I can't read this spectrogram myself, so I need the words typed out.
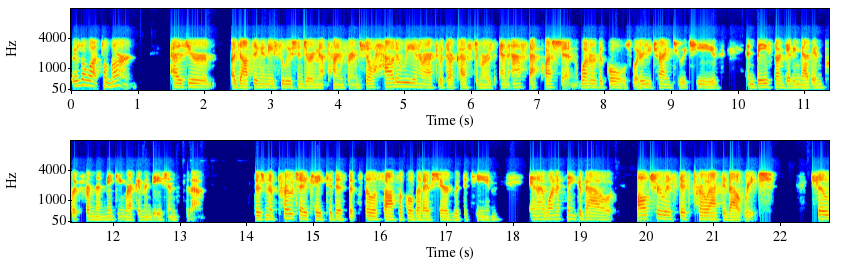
There's a lot to learn as you're adopting a new solution during that time frame. So how do we interact with our customers and ask that question? What are the goals? What are you trying to achieve? And based on getting that input from them, making recommendations to them there's an approach I take to this that's philosophical that I've shared with the team. And I want to think about altruistic proactive outreach. So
